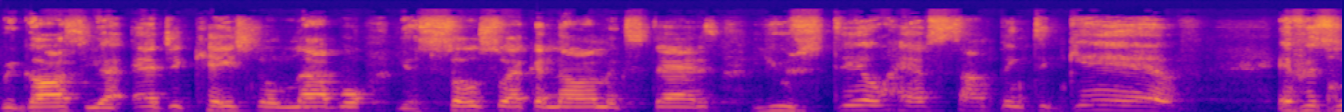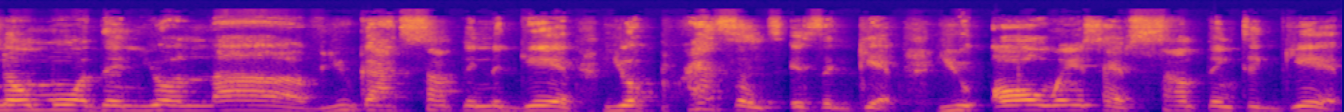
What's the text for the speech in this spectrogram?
regardless of your educational level, your socioeconomic status, you still have something to give. If it's no more than your love, you got something to give. Your presence is a gift. You always have something to give.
